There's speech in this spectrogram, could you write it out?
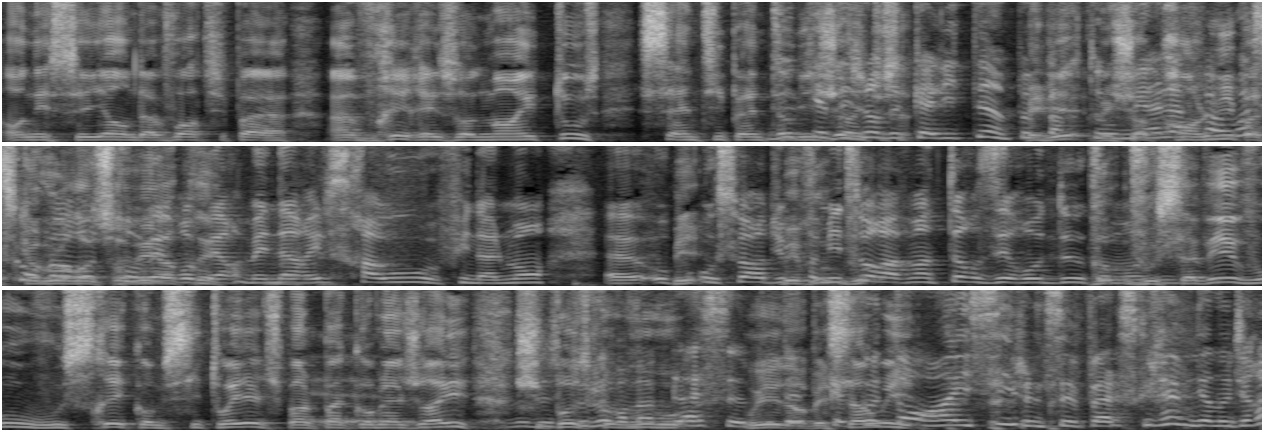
en essayant d'avoir, je sais pas, un, vrai raisonnement et tout. C'est un type intelligent. Donc il y a des gens de qualité un peu partout. Mais, à la fin, où est-ce qu'on va retrouver Robert Ménard Il sera où finalement euh, au, soir du premier tour à 20h02 comme Vous, savez, vous, vous serez comme citoyen. Je parle pas comme la journaliste. Je suppose toujours que vous. ma place. Oui, non, mais ça, oui. temps hein, ici. Je ne sais pas ce que l'avenir nous dira.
